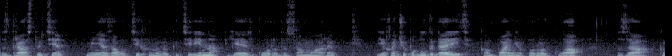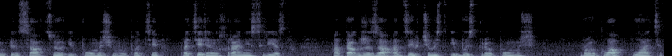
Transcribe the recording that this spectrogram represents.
Здравствуйте, меня зовут Тихонова Екатерина, я из города Самары. Я хочу поблагодарить компанию Roy Club за компенсацию и помощь в выплате потерянных ранее средств, а также за отзывчивость и быструю помощь. Roy Club платит.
